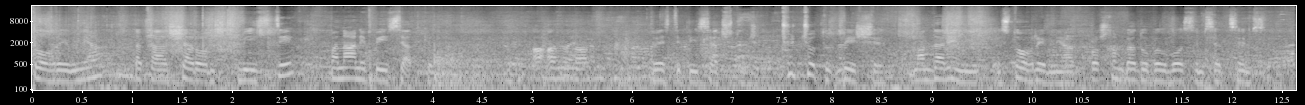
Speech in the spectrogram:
100 гривня, така шарон 200, банани 50 кг. А ананас? 250 штучек. Чуть-чуть більше. Мандарини 100 гривня, а в прошлом году был 80-70.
